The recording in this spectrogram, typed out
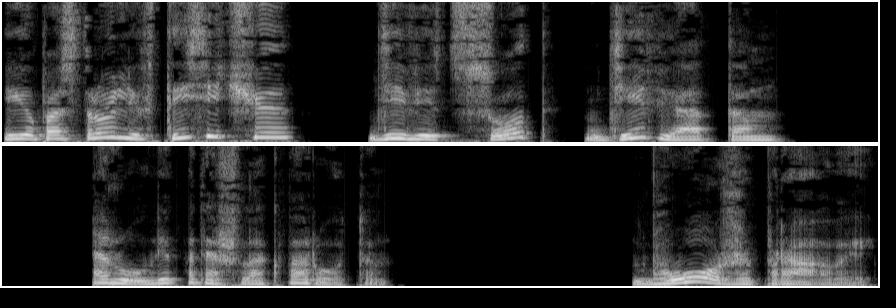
Ее построили в 1909-м. Руби подошла к воротам. Боже правый!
